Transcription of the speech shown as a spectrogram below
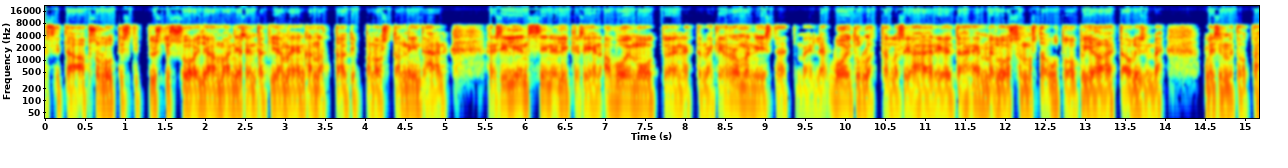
sitä absoluuttisesti pysty suojaamaan ja sen takia meidän kannattaakin panostaa niin tähän resilienssiin, eli siihen avoimuuteen, että me kerromme niistä, että meille voi tulla tällaisia häiriöitä, emme luo sellaista utopiaa, että olisimme, olisimme tuota,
